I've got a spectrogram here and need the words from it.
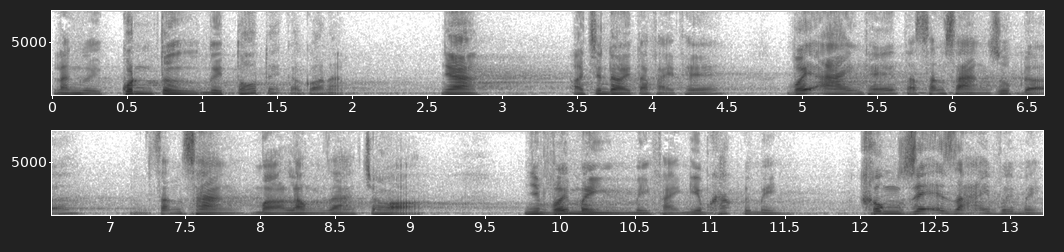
là người quân tử người tốt đấy các con ạ. Nha ở trên đời ta phải thế. Với ai cũng thế ta sẵn sàng giúp đỡ sẵn sàng mở lòng ra cho họ. Nhưng với mình mình phải nghiêm khắc với mình. Không dễ dãi với mình.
